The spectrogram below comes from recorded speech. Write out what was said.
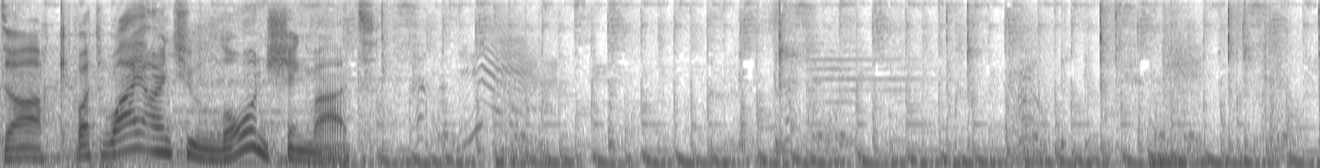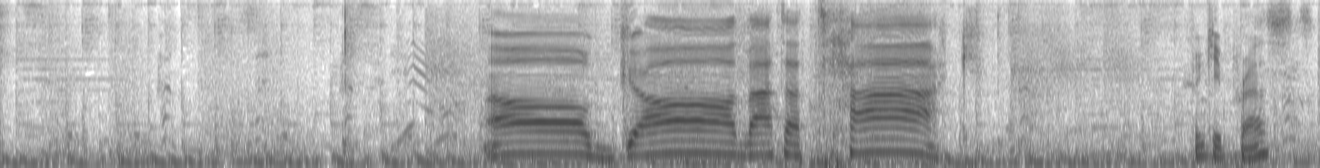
duck. But why aren't you launching that? Oh god, that attack! I think he pressed.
